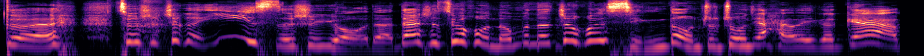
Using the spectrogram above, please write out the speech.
对，就是这个意思是有的，但是最后能不能这回行动，这中间还有一个 gap，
